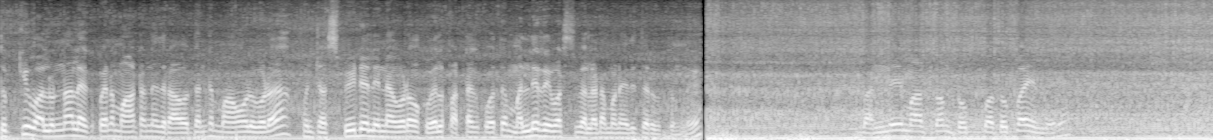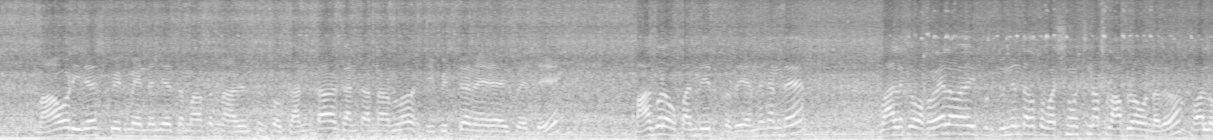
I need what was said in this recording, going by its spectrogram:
దుక్కి వాళ్ళు ఉన్నా లేకపోయినా మాట అనేది రావద్దంటే మావాడు కూడా కొంచెం స్పీడ్ వెళ్ళినా కూడా ఒకవేళ పట్టకపోతే మళ్ళీ రివర్స్ వెళ్ళడం అనేది జరుగుతుంది. బండి మాత్రం దొబ్బ దొబ్బ అయింది మావాడు ఇదే స్పీడ్ మెయింటైన్ చేస్తే మాత్రం నాకు తెలిసి ఒక గంట గంటన్నరలో ఈ బిట్ అనేది అయిపోయింది. మాకు కూడా ఒక పని తీరుతుంది. ఎందుకంటే వాళ్ళకి ఒకవేళ ఇప్పుడు దున్నిన తర్వాత వర్షం వచ్చినా ప్రాబ్లం ఉండదు. వాళ్ళు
